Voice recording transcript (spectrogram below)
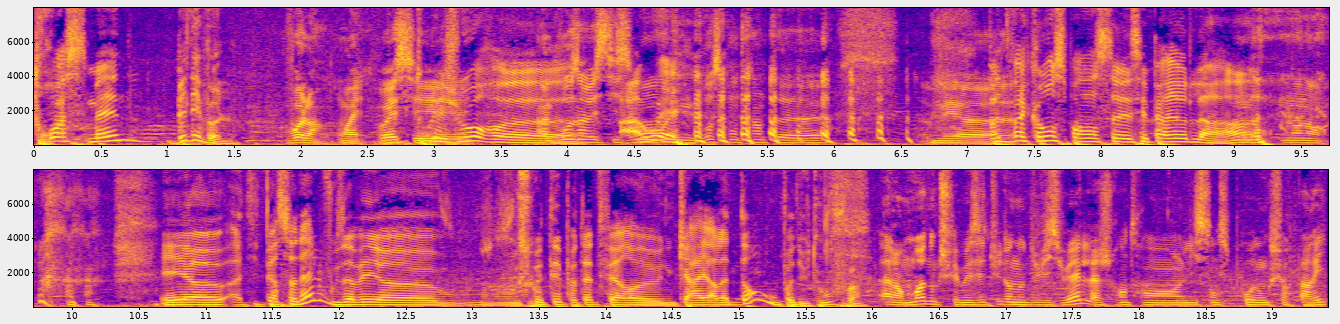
trois semaines bénévoles. Voilà ouais ouais c'est Tous les jours. euh, un gros investissement Ah ouais. une grosse contrainte euh, mais euh, Pas de vacances pendant ces, ces périodes-là. hein. non non non Et euh, à titre personnel, vous avez, euh, vous, souhaitez peut-être faire euh, une carrière là-dedans ou pas du tout Alors moi donc je fais mes études en audiovisuel, là je rentre en licence pro donc sur Paris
